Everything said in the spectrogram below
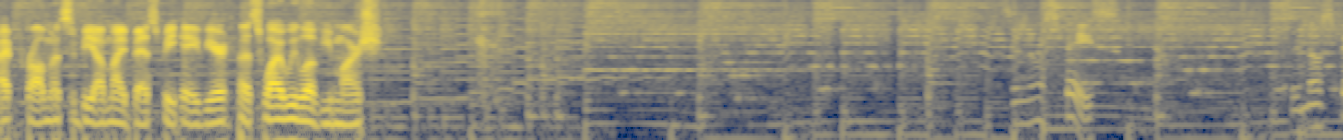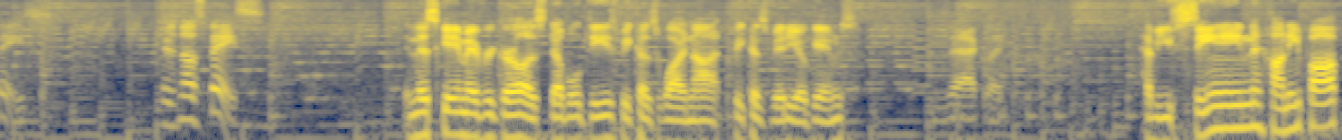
I promise to be on my best behavior. That's why we love you, Marsh. No space. In this game, every girl has double D's because why not? Because video games. Exactly. Have you seen HuniePop?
